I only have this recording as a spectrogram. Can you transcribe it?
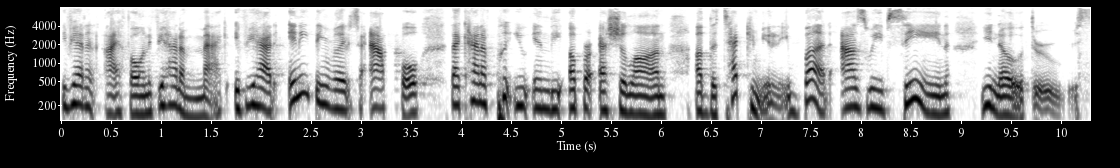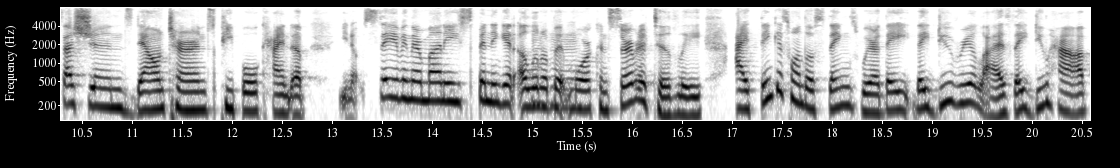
if you had an iPhone, if you had a Mac, if you had anything related to Apple, that kind of put you in the upper echelon of the tech community. But as we've seen, you know, through recessions, downturns, people kind of, you know, saving their money, spending it a little mm-hmm. bit more conservatively. I think it's one of those things where they, they do realize they do have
